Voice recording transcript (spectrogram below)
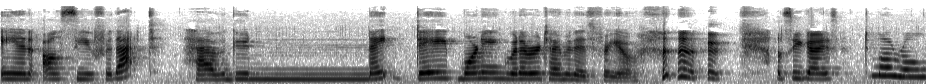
And I'll see you for that. Have a good night day morning whatever time it is for you. I'll see you guys tomorrow.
